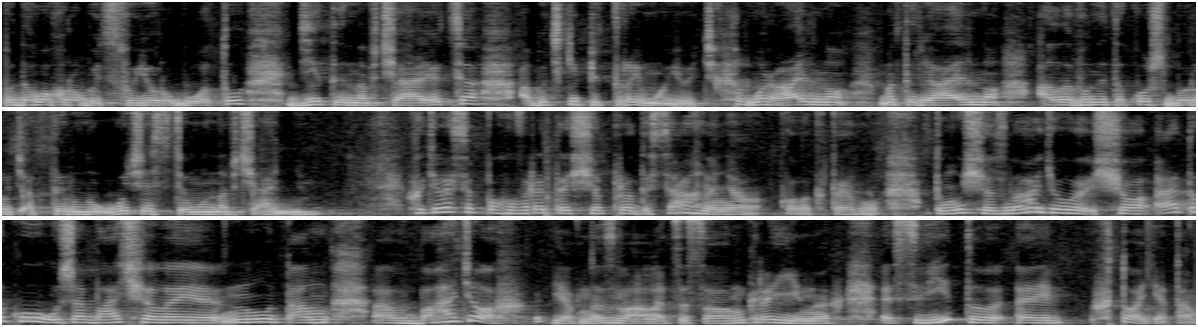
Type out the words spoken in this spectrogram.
педагог робить свою роботу, діти навчаються, а батьки підтримують морально, матеріально, але вони також беруть активну участь в цьому навчанні. Хотілося б поговорити ще про досягнення колективу, тому що знаю, що етику вже бачили ну там е, в багатьох, я б назвала це словом країнах світу. Е, Хто є там?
